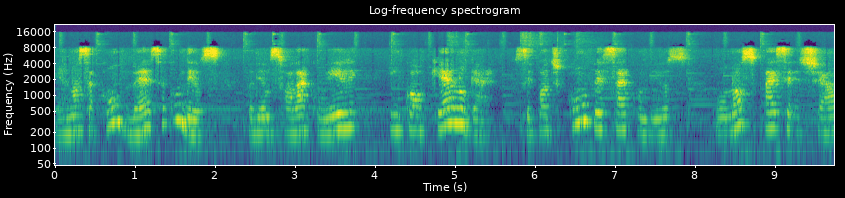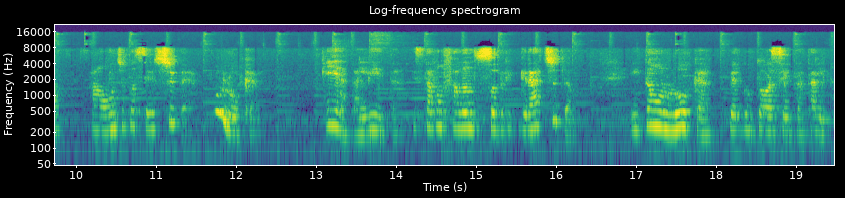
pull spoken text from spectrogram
é a nossa conversa com Deus. Podemos falar com Ele em qualquer lugar. Você pode conversar com Deus, com o nosso Pai Celestial, aonde você estiver. O Luca e a Talita estavam falando sobre gratidão. Então o Luca perguntou assim para Talita:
